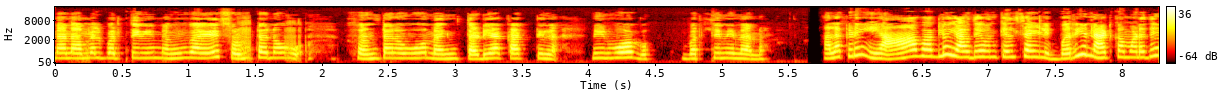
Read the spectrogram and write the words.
ನಾನು ಆಮೇಲೆ ಬರ್ತೀನಿ. ನಂಗೆ ಸೊಂಟ ನೋವು. ಸೊಂಟ ನೋವು ನಂಗೆ ತಡಿಯಕ್ಕಾಗ್ತಿಲ್ಲ ನೀನು ಹೋಗು. ಬರ್ತೀನಿ ನಾನು. ಅಲ್ಲ ಕಡೆ ಯಾವಾಗ್ಲೂ ಯಾವುದೇ ಒಂದ್ ಕೆಲಸ ಇಲ್ಲಿ ಬರೀ ನಾಟಕ ಮಾಡೋದೇ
